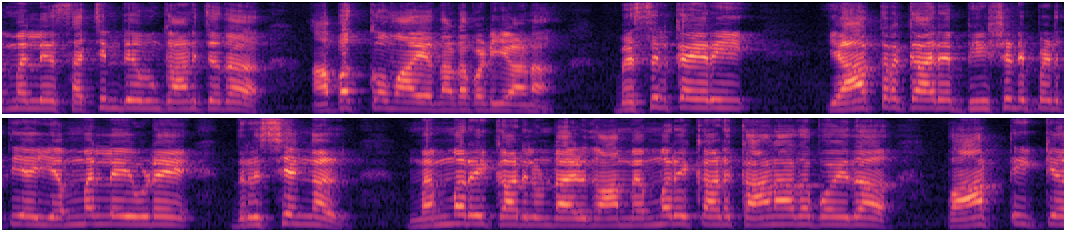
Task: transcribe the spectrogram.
എം എൽ എ സച്ചിൻ ദേവും കാണിച്ചത് അപക്വമായ നടപടിയാണ്. ബസ്സിൽ കയറി യാത്രക്കാരെ ഭീഷണിപ്പെടുത്തിയ എം എൽ എയുടെ ദൃശ്യങ്ങൾ മെമ്മറി കാർഡിലുണ്ടായിരുന്നു ആ മെമ്മറി കാർഡ് കാണാതെ പോയത് പാർട്ടിക്ക്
